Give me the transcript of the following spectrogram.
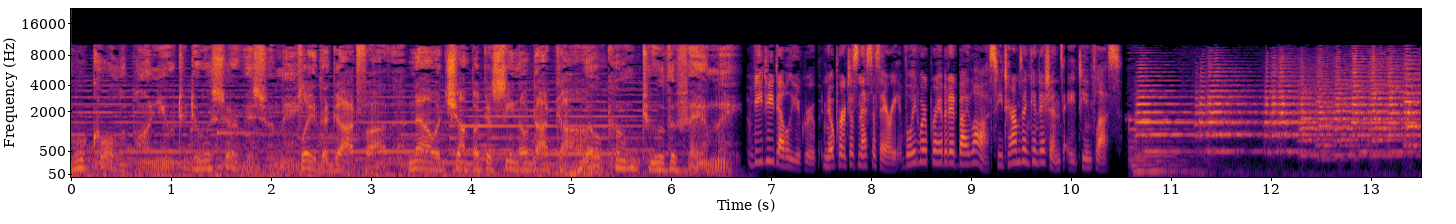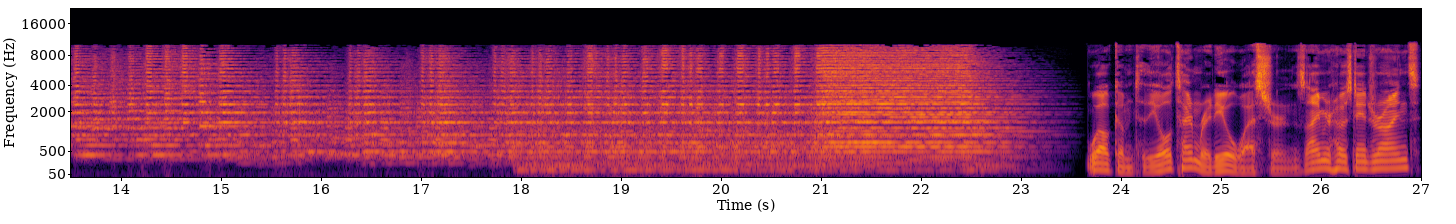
will call upon you to do a service for me. Play The Godfather now at ChumbaCasino.com. Welcome to the family. VGW Group. No purchase necessary. Void where prohibited by law. See terms and conditions. 18 plus. Welcome to the Old Time Radio Westerns. I'm your host, Andrew Rhynes,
